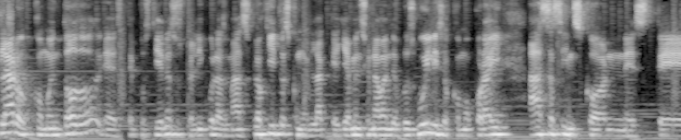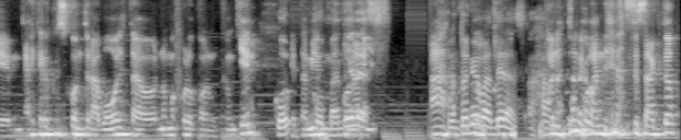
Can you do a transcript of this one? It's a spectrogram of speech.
Claro, como en todo, este, pues tiene sus películas más flojitas, como la que ya mencionaban de Bruce Willis, o como por ahí Assassins con, este, ay, creo que es Contravolta, o no me acuerdo con, con quién. Con, que también con banderas. Ah, Antonio Banderas. Con Antonio Banderas, exacto.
